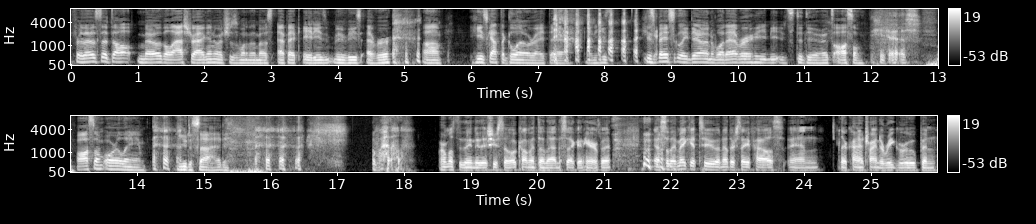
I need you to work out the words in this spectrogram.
For those that don't know The Last Dragon, which is one of the most epic 80s movies ever, um, he's got the glow right there. And he's he's yeah. basically doing whatever he needs to do. It's awesome. Yes. Awesome or lame. You decide. well, we're almost at the end of the issue, so we'll comment on that in a second here. But yeah, so they make it to another safe house, and they're kind of trying to regroup and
